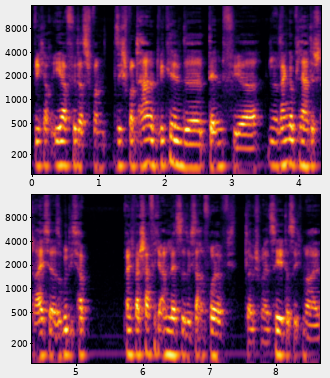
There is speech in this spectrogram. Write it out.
bin ich auch eher für das sich spontan entwickelnde, denn für lang geplante Streiche. Also gut, ich habe manchmal schaffe ich Anlässe durch Sachen vorher, glaube ich schon mal erzählt, dass ich mal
